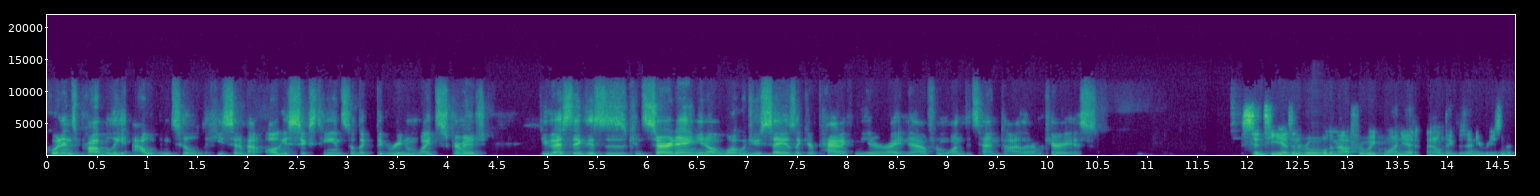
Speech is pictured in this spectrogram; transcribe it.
Quinnen's probably out until he said about August 16th. So like the green and white scrimmage you guys think this is concerning? You know, what would you say is like your panic meter right now from one to 10, Tyler? I'm curious. Since he hasn't ruled him out for week one yet, I don't think there's any reason to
